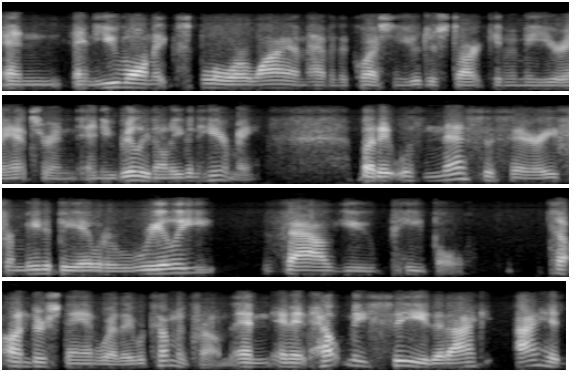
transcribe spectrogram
and and you won't explore why I'm having the question. You'll just start giving me your answer, and and you really don't even hear me. But it was necessary for me to be able to really value people to understand where they were coming from and and it helped me see that i i had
